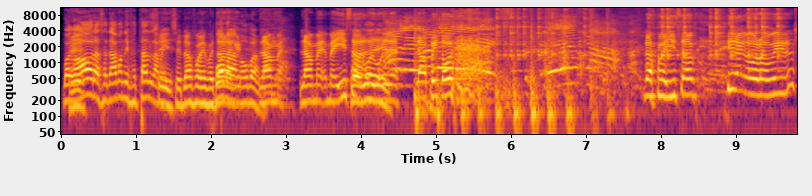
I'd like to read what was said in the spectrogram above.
Bueno, Eh, ahora se te va a manifestar la sí, mente. se te va a manifestar. La, que- bótala. la, me- la me- melliza. Voy, voy, voy. eh, La, la pito- La melliza. Mira cómo lo miras.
